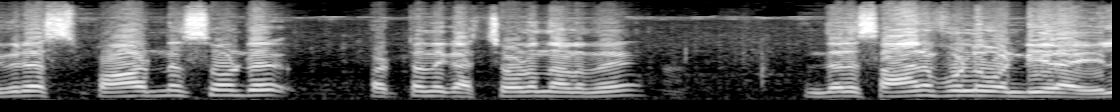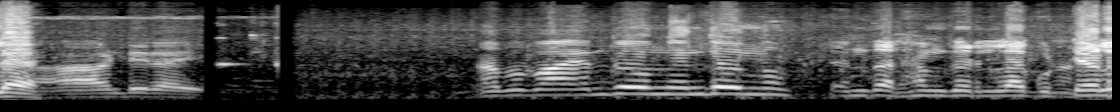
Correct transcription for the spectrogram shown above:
ഇവരെ സ്മാർട്ട്നെസ് കൊണ്ട് പെട്ടെന്ന് കച്ചവടം നടന്ന് എന്തായാലും സാധനം ഫുള്ള് വണ്ടിയിലായി അല്ലേ? വണ്ടിയിലായി. അപ്പൊ എന്ത് അലഹമില്ല കുട്ടികൾ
